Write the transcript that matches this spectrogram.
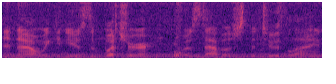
And now we can use the butcher to establish the tooth line.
